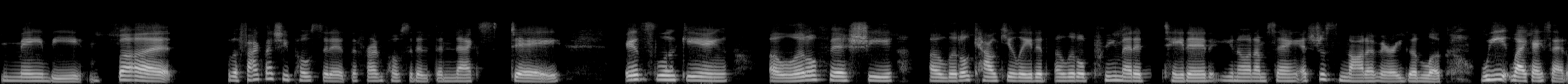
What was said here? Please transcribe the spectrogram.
maybe, but the fact that she posted it, the friend posted it the next day, it's looking a little fishy, a little calculated, a little premeditated. You know what I'm saying? It's just not a very good look. We, like I said,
